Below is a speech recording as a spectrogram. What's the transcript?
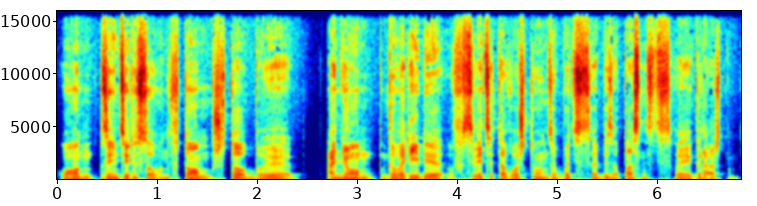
он заинтересован в том, чтобы о нем говорили в свете того, что он заботится о безопасности своих граждан.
